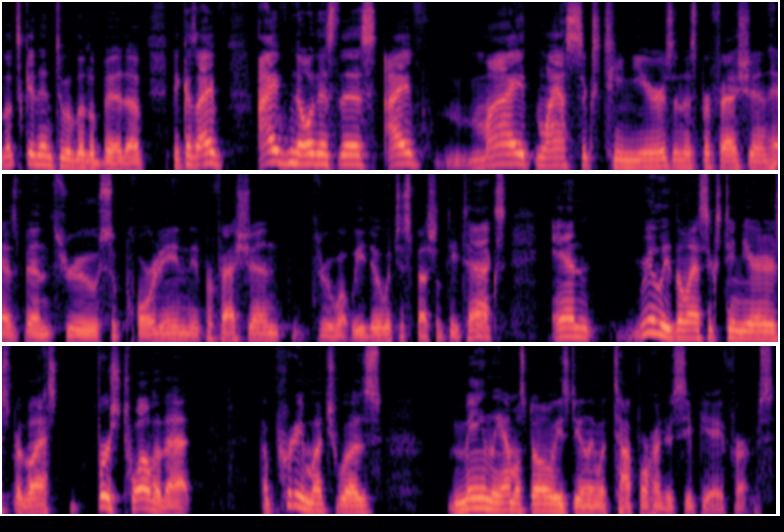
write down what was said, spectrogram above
let's get into a little bit of because I've I've noticed this. I've my last 16 years in this profession has been through supporting the profession through what we do, which is specialty tax. And really the last 16 years for the last first 12 of that, I pretty much was mainly almost always dealing with top 400 CPA firms.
